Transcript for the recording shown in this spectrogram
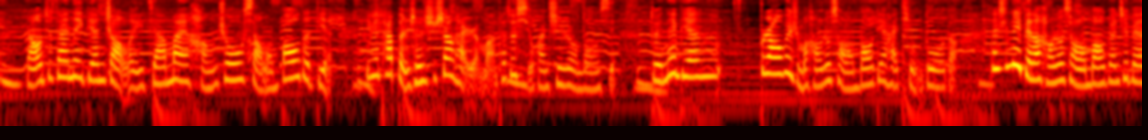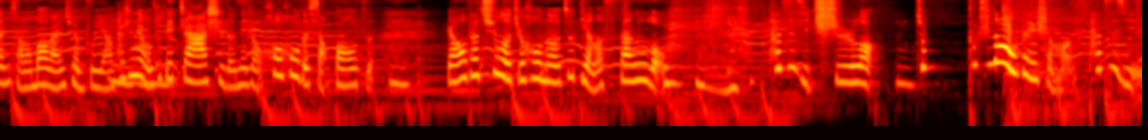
嗯，然后就在那边找了一家卖杭州小笼包的店，因为他本身是上海人嘛，他就喜欢吃这种东西。对，那边不知道为什么杭州小笼包店还挺多的，但是那边的杭州小笼包跟这边小笼包完全不一样，它是那种特别扎实的那种厚厚的小包子。然后他去了之后呢，就点了三笼，他自己吃了，就不知道为什么他自己。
